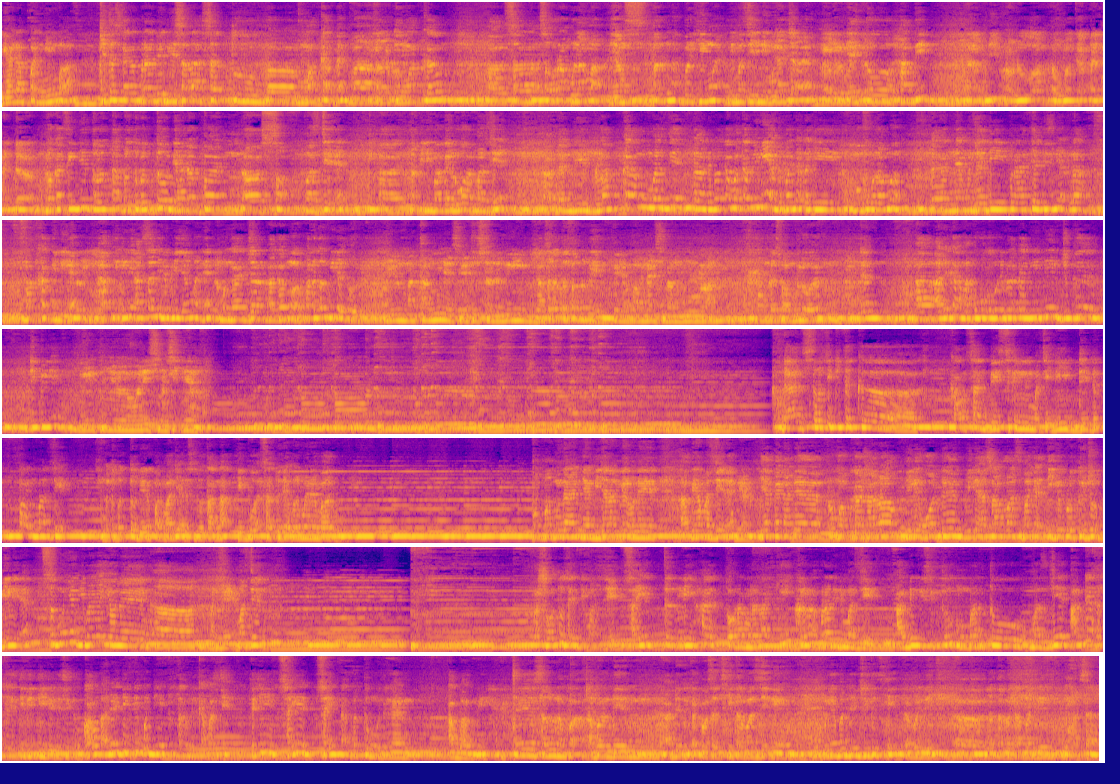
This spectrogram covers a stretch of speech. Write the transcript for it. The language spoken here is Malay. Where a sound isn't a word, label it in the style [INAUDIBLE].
di hadapan mimbar. Kita sekarang berada di salah satu uh, makam eh, salah satu makam uh, sa- seorang ulama yang pernah berkhidmat di masjid ini mengajar eh, iaitu Habib. Habib Abdullah Abu Bakar Al-Haddad Lokasinya terletak betul-betul di hadapan uh, saf masjid eh. Uh, tapi di bahagian luar masjid uh, dan di belakang masjid uh, di belakang makam ini ada banyak lagi buku lama dan yang menjadi perhatian di sini adalah seterusnya kita ke kawasan di sekeliling masjid di, di depan masjid. Betul-betul di depan masjid ada satu tanah dibuat satu development yang baru Saya di masjid, saya terlihat seorang lelaki kerap berada di masjid. Ada di situ membantu masjid. Ada saja aktiviti dia di situ. Kalau tak ada aktiviti pun dia tetap dekat masjid. Jadi saya saya nak bertemu dengan abang ni. [LAUGHS] Saya selalu nampak abang Din ada dekat kawasan sekitar masjid ni. Boleh abang Din cerita sikit abang Din uh, latar belakang abang Din. Asal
